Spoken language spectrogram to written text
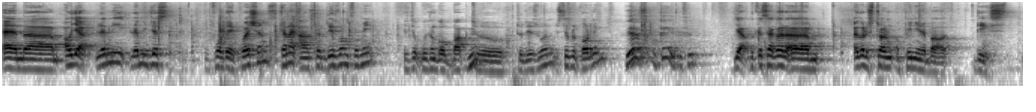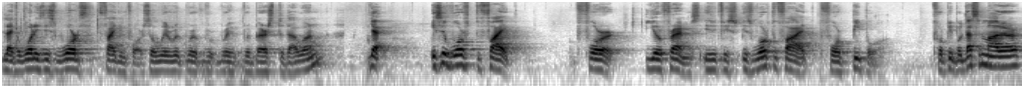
And um, oh yeah, let me let me just for the questions. Can I answer this one for me? Is We can go back to to this one. Still recording? yes, okay. If you, Yeah, because I got um, I got a strong opinion about this. Like, what is this worth fighting for? So we re- re- re- reverse to that one. Yeah, is it worth to fight for your friends? If it's, it's worth to fight for people, for people doesn't matter.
